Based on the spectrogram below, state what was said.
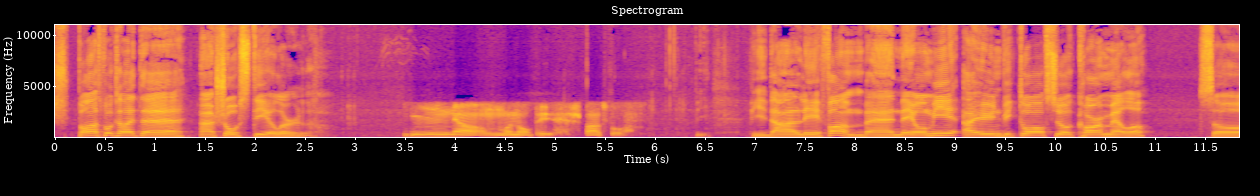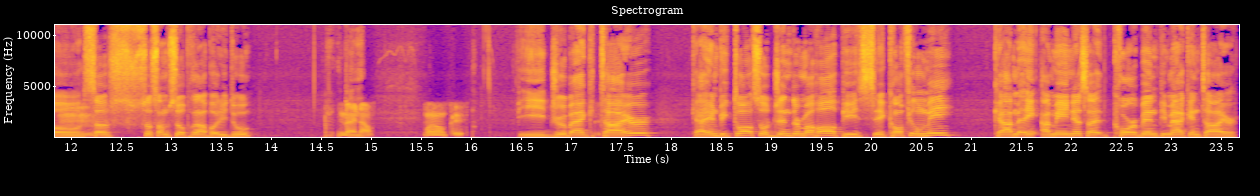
je pense pas que ça va être euh, un show stealer, là. Non, moi non plus. Je pense pas. Puis dans les femmes, ben Naomi a eu une victoire sur Carmella. So, ça, ça, ça me surprend pas du tout. Ben non. Moi non plus. Puis Drew McIntyre qui a une victoire sur Jinder Mahal. Puis c'est confirmé Mania, ça va être Corbin puis McIntyre.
